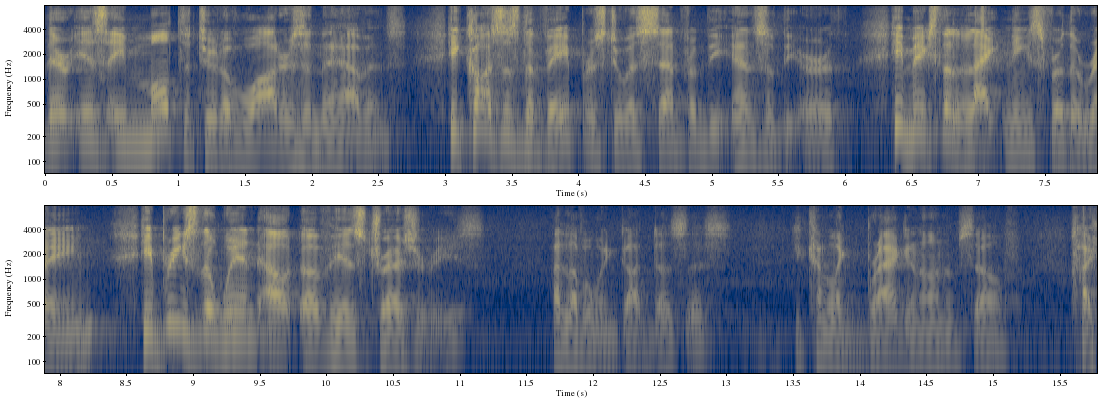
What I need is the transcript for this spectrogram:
there is a multitude of waters in the heavens. He causes the vapors to ascend from the ends of the earth. He makes the lightnings for the rain. He brings the wind out of his treasuries. I love it when God does this. He's kind of like bragging on himself. I,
